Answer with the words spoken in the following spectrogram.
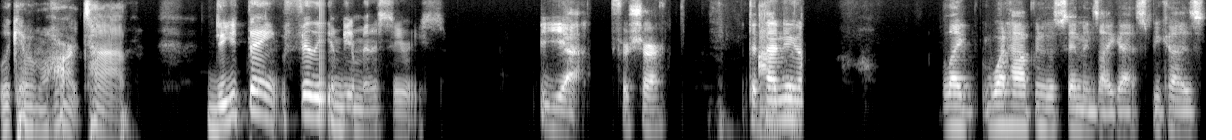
would give them a hard time. Do you think Philly can beat them in a series? Yeah, for sure. Depending on like what happens with Simmons, I guess, because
